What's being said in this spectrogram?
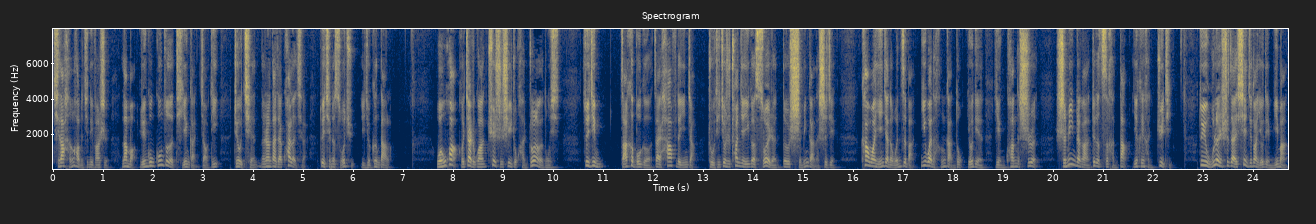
其他很好的激励方式，那么员工工作的体验感较低。只有钱能让大家快乐起来，对钱的索取也就更大了。文化和价值观确实是一种很重要的东西。最近，扎克伯格在哈佛的演讲主题就是创建一个所有人都有使命感的世界。看完演讲的文字版，意外的很感动，有点眼眶的湿润。使命感这个词很大，也可以很具体，对于无论是在现阶段有点迷茫、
